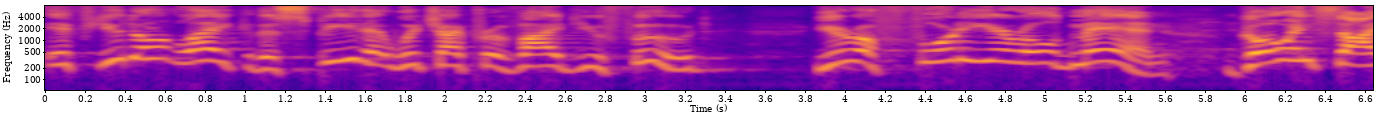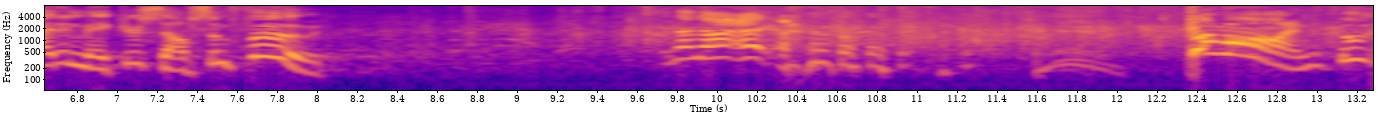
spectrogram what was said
If you don't like the speed at which I provide you food, you're a 40 year old man. Go inside and make yourself some food. No, no, come on. Who,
